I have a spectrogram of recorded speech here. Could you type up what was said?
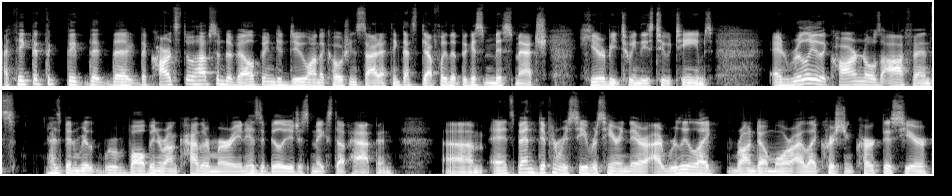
I think that the, the the, the Cards still have some developing to do on the coaching side. I think that's definitely the biggest mismatch here between these two teams, and really the Cardinals offense has been re- revolving around Kyler Murray and his ability to just make stuff happen. Um, and it's been different receivers here and there. I really like Rondale Moore. I like Christian Kirk this year.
